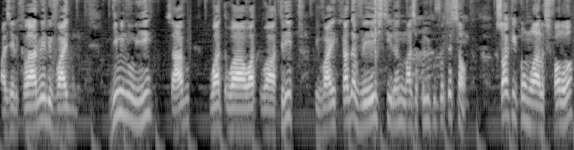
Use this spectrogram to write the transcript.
mas ele, claro, ele vai diminuir, sabe, o, o, o atrito e vai cada vez tirando mais a película de proteção. Só que, como o Alice falou,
